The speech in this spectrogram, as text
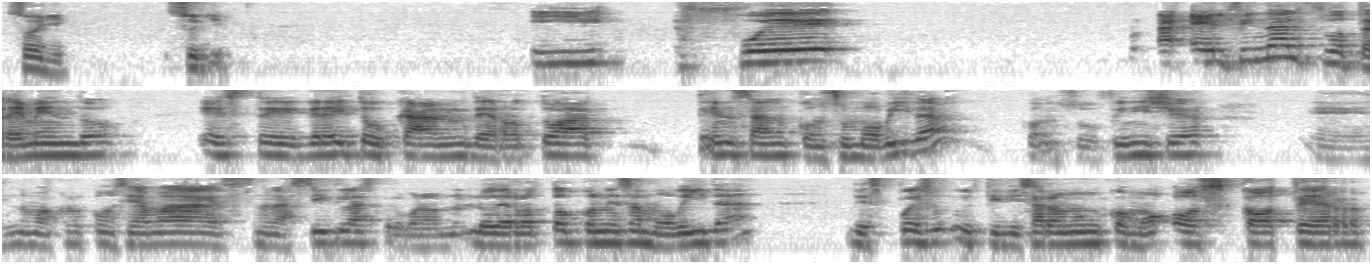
Suji. Suji. Y fue. El final estuvo tremendo. Este Great Okan derrotó a Tenzan con su movida, con su finisher. eh, no me acuerdo cómo se llama, es en las siglas, pero bueno, lo derrotó con esa movida. Después utilizaron un como Oscotter,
